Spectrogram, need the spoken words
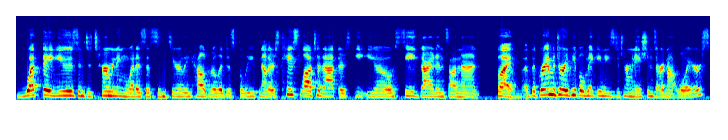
What they use in determining what is a sincerely held religious belief. Now, there's case law to that, there's EEOC guidance on that, but the grand majority of people making these determinations are not lawyers,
